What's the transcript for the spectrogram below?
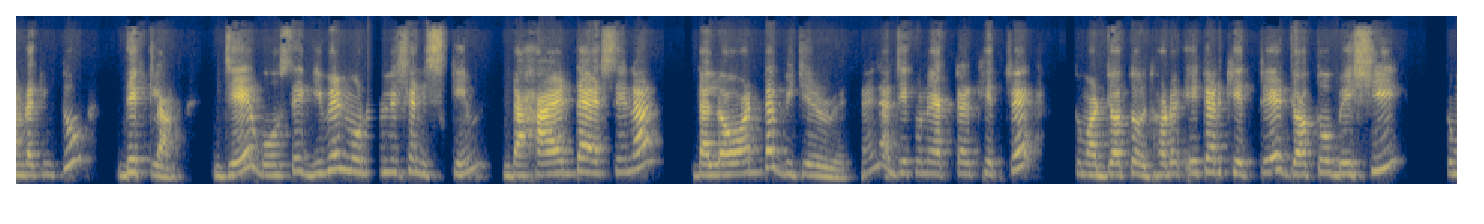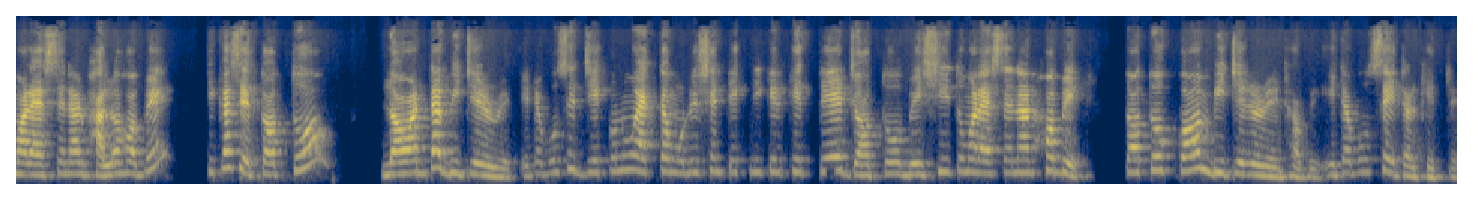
আমরা কিন্তু দেখলাম যে বসে given modulation scheme the higher the SNR the lower the bit error rate তাই না? যে কোনো একটার ক্ষেত্রে তোমার যত, ধরো এটার ক্ষেত্রে যত বেশি তোমার এসএনআর ভালো হবে, ঠিক আছে, তত লোয়ার দ্য বিটের রেট এটা বলছে যে কোনো একটা মডুলেশন টেকনিকের ক্ষেত্রে যত বেশি তোমার এসএনআর হবে তত কম বিটের রেট হবে। এটা বলছে এটার ক্ষেত্রে।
